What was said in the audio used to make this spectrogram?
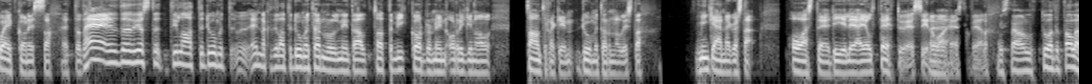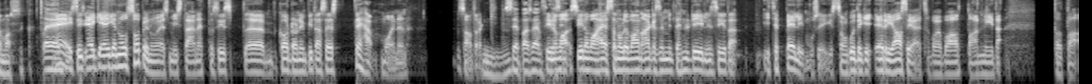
QuakeConissa. Että tota, hei, t- jos te tilaatte Doom, ennakkotilaatte Doom Eternalin, niin täältä saatte Mick Gordonin original soundtrackin Doom Eternalista. Minkäännäköistä OST-diiliä ei ollut tehty edes siinä Ei. vaiheessa vielä. Ei sitä ollut tuotetta olemassakaan. Ei, Ei, siis eikä, eikä ne ollut sopinut edes mistään, että siis äh, Gordonin pitäisi edes tehdä moinen soundtrack. Mm. Mm. Sepä se. Siinä, va- siinä vaiheessa ne oli vaan aikaisemmin tehnyt diilin siitä itse pelimusiikissa. Se on kuitenkin eri asia, että se voi vaan ottaa niitä tota,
